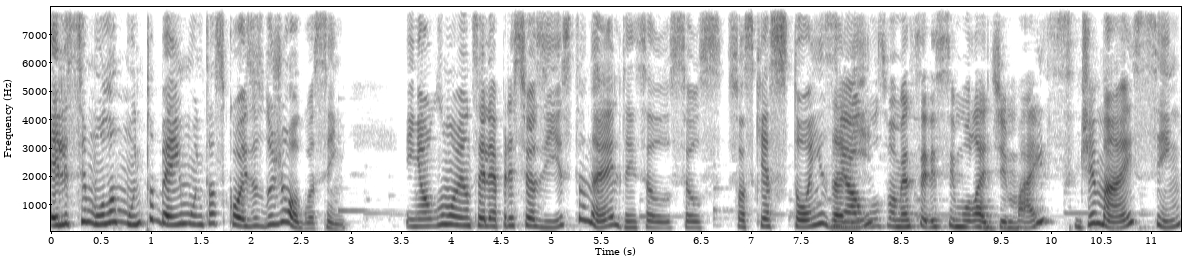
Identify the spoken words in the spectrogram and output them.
ele simula muito bem muitas coisas do jogo, assim. Em alguns momentos ele é preciosista, né? Ele tem seus, seus, suas questões Em ali. alguns momentos ele simula demais. Demais, sim.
